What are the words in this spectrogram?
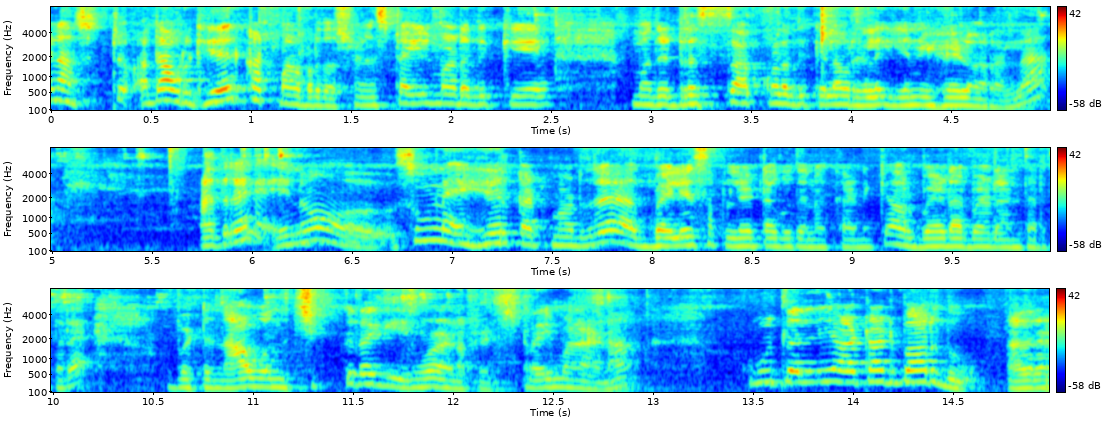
ಏನು ಅಷ್ಟು, ಅಂದರೆ ಅವ್ರಿಗೆ ಹೇರ್ ಕಟ್ ಮಾಡ್ಬಾರ್ದು ಅಷ್ಟೇ ಸ್ಟೈಲ್ ಮಾಡೋದಕ್ಕೆ, ಮತ್ತು ಡ್ರೆಸ್ ಹಾಕ್ಕೊಳ್ಳೋದಕ್ಕೆಲ್ಲ ಅವರೆಲ್ಲ ಏನು ಹೇಳೋರಲ್ಲ. ಆದರೆ ಏನು ಸುಮ್ಮನೆ ಹೇರ್ ಕಟ್ ಮಾಡಿದ್ರೆ ಅದು ಬೆಳೆ ಸ್ವಲ್ಪ ಲೇಟ್ ಆಗುತ್ತೆ ಅನ್ನೋ ಕಾರಣಕ್ಕೆ ಅವ್ರು ಬೇಡ ಬೇಡ ಅಂತ ಇರ್ತಾರೆ. ಬಟ್ ನಾವು ಒಂದು ಚಿಕ್ಕದಾಗಿ ನೋಡೋಣ ಫ್ರೆಂಡ್ಸ್ ಟ್ರೈ ಮಾಡೋಣ. ಕೂದಲಲ್ಲಿ ಆಟ ಆಡಬಾರ್ದು. ಆದರೆ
